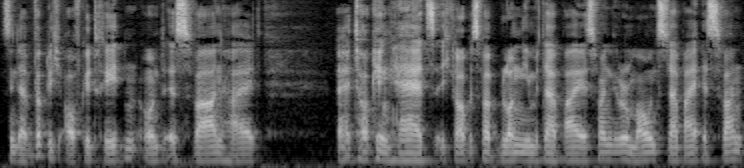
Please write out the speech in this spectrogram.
sind da wirklich aufgetreten. Und es waren halt äh, Talking Heads, ich glaube, es war Blondie mit dabei, es waren die Ramones dabei, es waren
